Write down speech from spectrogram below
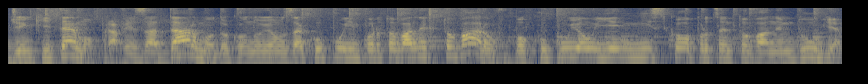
Dzięki temu prawie za darmo dokonują zakupu importowanych towarów, bo kupują je nisko oprocentowanym długiem.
